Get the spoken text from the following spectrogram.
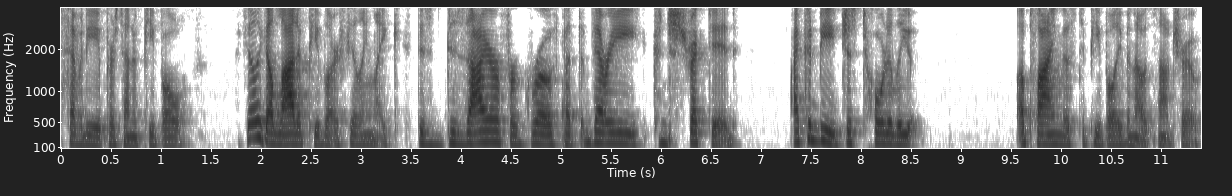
78% of people. I feel like a lot of people are feeling like this desire for growth, but very constricted. I could be just totally applying this to people, even though it's not true.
